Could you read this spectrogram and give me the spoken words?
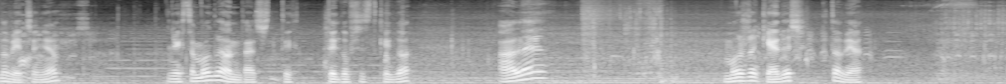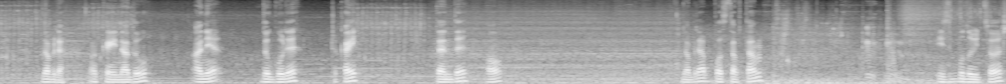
no wiecie, nie? Nie chcę oglądać tych, tego wszystkiego, ale może kiedyś, kto wie. Dobra, okej, na dół. A nie, do góry, czekaj. Tędy, o, Dobra, postaw tam. I zbuduj coś.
